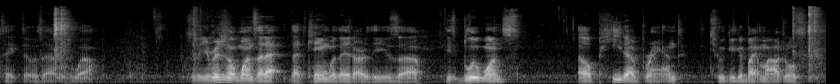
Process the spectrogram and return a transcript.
take those out as well so the original ones that that came with it are these uh, these blue ones Elpida brand two gigabyte modules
